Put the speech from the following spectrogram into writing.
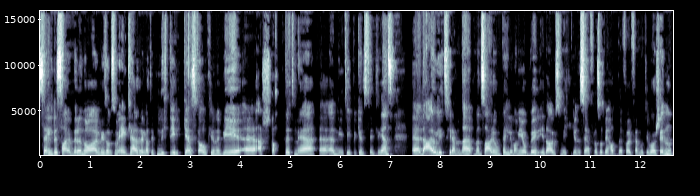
selv designere nå, liksom, som egentlig er et relativt nytt yrke, skal kunne bli eh, erstattet med eh, en ny type kunstig intelligens. Eh, det er jo litt skremmende, men så er det jo veldig mange jobber i dag som vi ikke kunne se for oss at vi hadde for 25 år siden.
